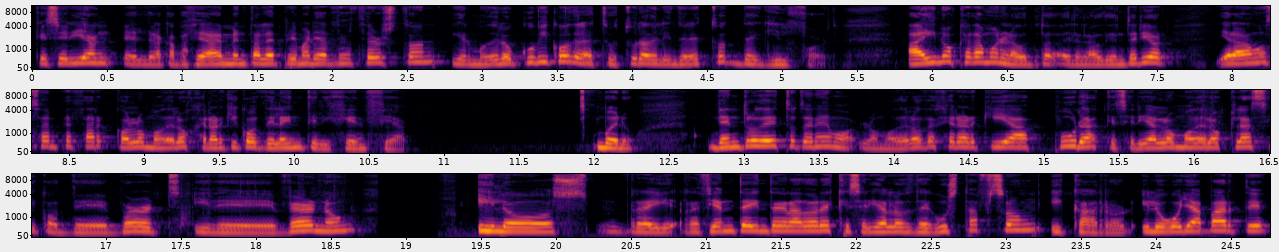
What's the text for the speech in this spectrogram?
que serían el de las capacidades mentales primarias de Thurston y el modelo cúbico de la estructura del intelecto de Guilford. Ahí nos quedamos en el, en el audio anterior y ahora vamos a empezar con los modelos jerárquicos de la inteligencia. Bueno, Dentro de esto tenemos los modelos de jerarquía puras, que serían los modelos clásicos de Bert y de Vernon, y los recientes integradores, que serían los de Gustafsson y Carroll. Y luego ya aparte,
